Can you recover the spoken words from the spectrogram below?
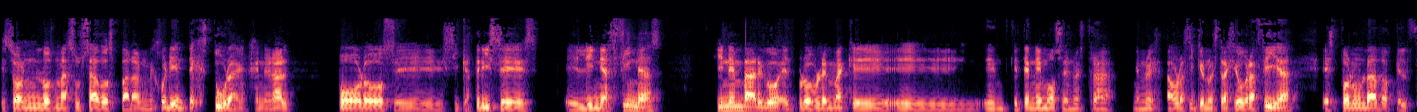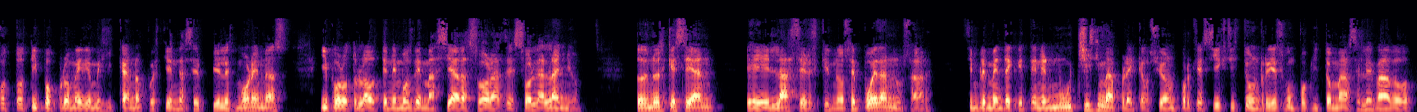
Son los más usados para mejoría en textura en general, poros, eh, cicatrices, líneas finas. Sin embargo, el problema que, que tenemos en nuestra, ahora sí que nuestra geografía, es por un lado que el fototipo promedio mexicano pues tiende a ser pieles morenas y por otro lado tenemos demasiadas horas de sol al año. Entonces no es que sean eh, láseres que no se puedan usar, simplemente hay que tener muchísima precaución porque sí existe un riesgo un poquito más elevado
